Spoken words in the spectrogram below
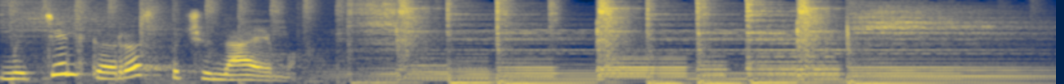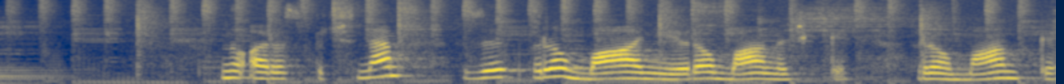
Ми тільки розпочинаємо. Ну а розпочнемо з Романі, Романочки, Романки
